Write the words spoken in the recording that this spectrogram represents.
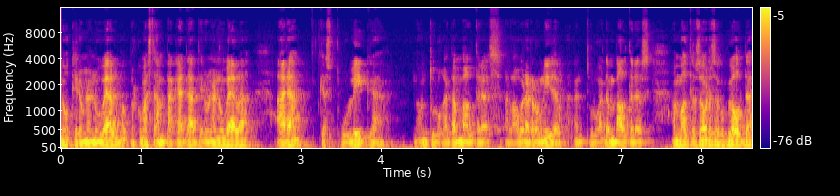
no? que era una novel·la, no? per com estava empaquetat, era una novel·la, ara que es publica no? entologat amb altres, a l'obra reunida, entologat amb altres, amb altres obres de cop i volta,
